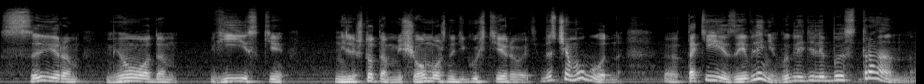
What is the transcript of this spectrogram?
с сыром, медом, виски или что там еще можно дегустировать, да с чем угодно. Э, такие заявления выглядели бы странно.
